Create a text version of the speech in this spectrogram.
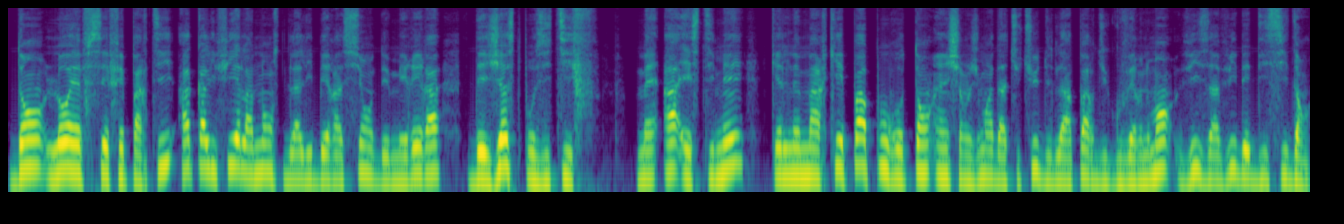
dont l'OFC fait partie, a qualifié l'annonce de la libération de Merera de gestes positifs mais a estimé qu'elle ne marquait pas pour autant un changement d'attitude de la part du gouvernement vis-à-vis des dissidents.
